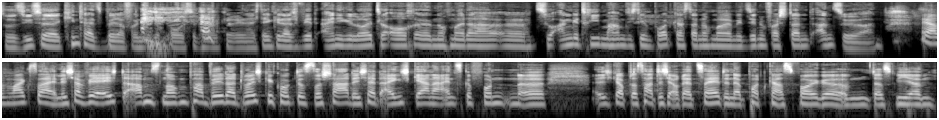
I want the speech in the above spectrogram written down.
so süße Kindheitsbilder von dir gepostet hast, Karina. Ich denke, das wird einige Leute auch äh, nochmal da äh, zu angetrieben haben, sich den Podcast dann nochmal mit Sinn und Verstand anzuhören. Ja, mag sein. Ich habe hier echt abends noch ein paar Bilder durchgeguckt. Das ist so schade. Ich hätte eigentlich gerne eins gefunden. Äh, ich glaube, das hatte ich auch erzählt in der Podcast-Folge, ähm, dass wir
